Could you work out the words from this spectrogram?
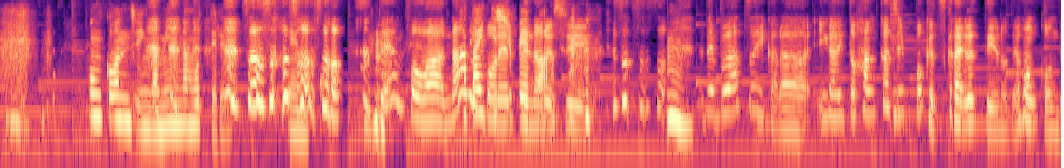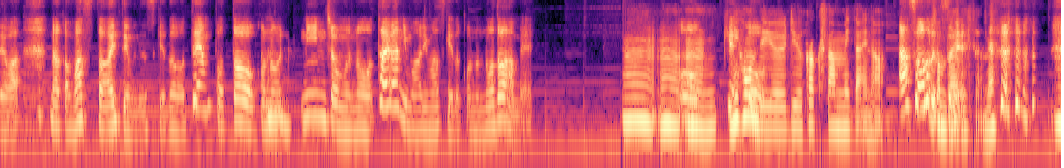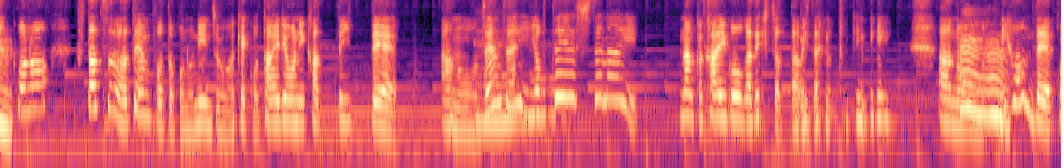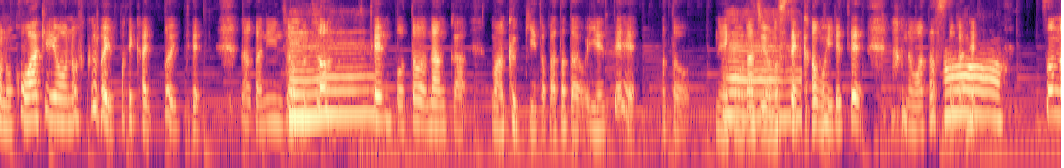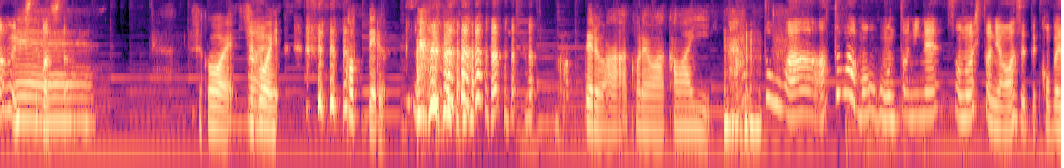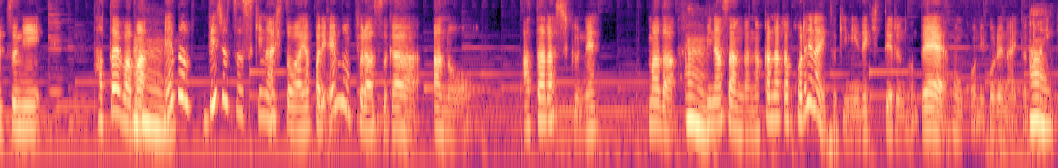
香港人がみんな持ってる。そうそうそうそう。店舗は何これってなるし、そうそうそうう。ん。で、分厚いから意外とハンカチっぽく使えるっていうので、香港ではなんかマストアイテムですけど、店舗とこのうんニンジョムの、台湾にもありますけど、こののど飴。うん日本でいう龍角散みたいなあ、そうです存在でね。すよね。うん。この2つは店舗とこのニンジョムは結構大量に買っていって、あへの、ー全然予定してないなんか会合ができちゃったみたいな時に、あの、うんうん日本でこの小分け用の袋いっぱい買っといて、なんかニンジョムと、店舗となんか、まあ、クッキーとか例えば入れてあとねこのラジオのステッカーも入れてあの渡すとかねあそんなー風にしてました。すごい、すごい。凝ってる。凝ってるわ、これはかわいい。あとはあとはもう本当にねその人に合わせて個別に例えばまあ、うん M 美術好きな人はやっぱり M プラスがあの新しくねまだ皆さんがなかなか来れない時にできてるので、うん、香港に来れない時に、はい、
